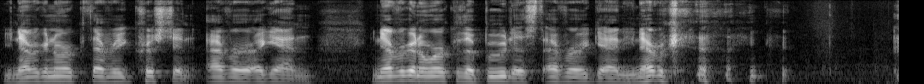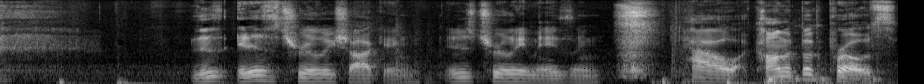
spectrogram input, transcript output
You're never gonna work with every Christian ever again. You're never gonna work with a Buddhist ever again. You never gonna. this it is truly shocking. It is truly amazing how comic book pros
